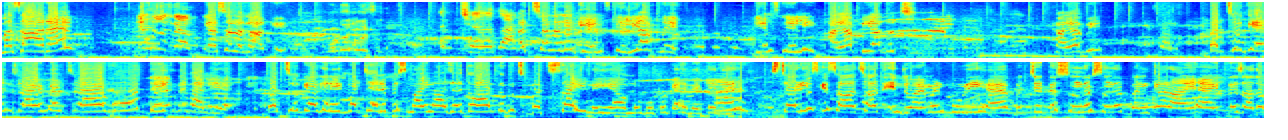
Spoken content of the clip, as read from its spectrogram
मज़ा आ रहा है कैसा लग रहा है आपको कैसा लगा के अच्छा लगा अच्छा लगा गेम्स खेली आपने गेम्स खेली, खाया पिया कुछ? खाया भी? बच्चों के एंजॉयमेंट जो है वो देखने वाली है। बच्चों के अगर एक बार चेहरे पे स्माइल आ जाए तो और तो कुछ बचता ही नहीं है हम लोगों को कहने के लिए। स्टडीज़ के साथ साथ इंजॉयमेंट पूरी है। बच्चे इतने सुंदर सुंदर बनकर आए हैं इतने ज़्यादा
